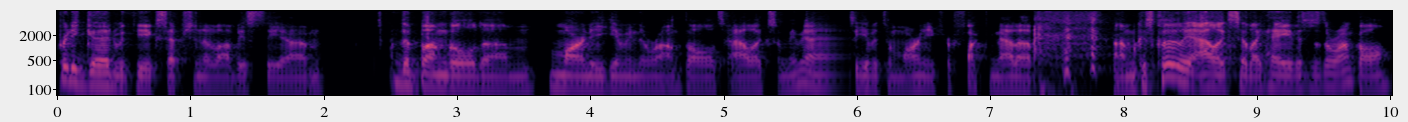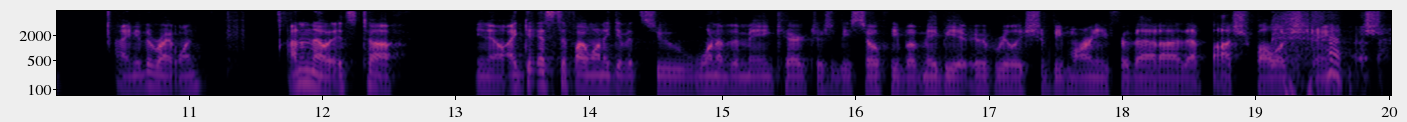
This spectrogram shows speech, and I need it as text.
pretty good, with the exception of obviously um, the bungled um, Marnie giving the wrong ball to Alex. So maybe I have to give it to Marnie for fucking that up, because clearly Alex said like, "Hey, this is the wrong ball. I need the right one." I don't know. It's tough. You know, I guess if I want to give it to one of the main characters, it'd be Sofi, but maybe it, it really should be Marnie for that uh, that botched ball exchange.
